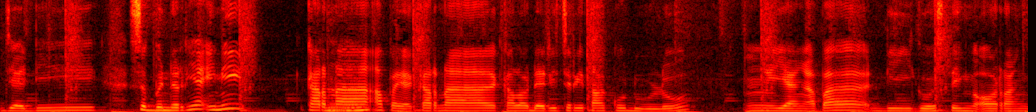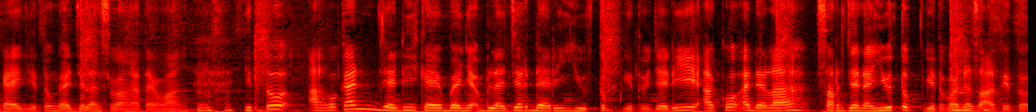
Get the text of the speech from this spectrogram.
Jadi sebenarnya ini karena mm-hmm. apa ya? Karena kalau dari ceritaku dulu mm, yang apa di ghosting orang kayak gitu nggak jelas banget emang. Itu aku kan jadi kayak banyak belajar dari YouTube gitu. Jadi aku adalah sarjana YouTube gitu pada saat itu.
